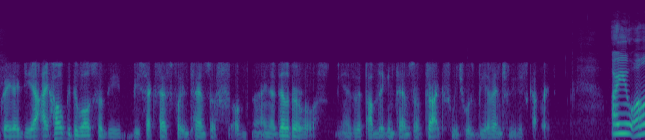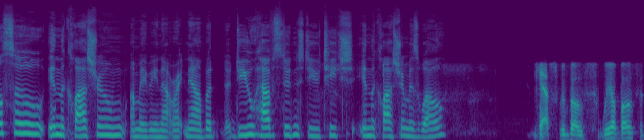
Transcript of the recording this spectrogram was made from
great idea. I hope it will also be, be successful in terms of, of you know, deliverables you know, to the public in terms of drugs, which will be eventually discovered. Are you also in the classroom? Uh, maybe not right now, but do you have students? Do you teach in the classroom as well? Yes, we both we are both at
